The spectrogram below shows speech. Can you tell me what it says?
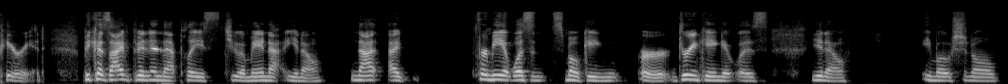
period because i've been in that place too i may not you know not i for me it wasn't smoking or drinking it was you know emotional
